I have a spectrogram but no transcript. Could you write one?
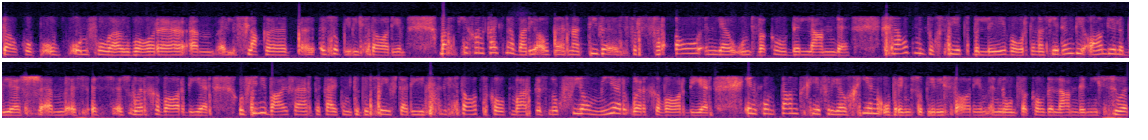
dalk op op onvolhoubare um, vlakke uh, is op hierdie stadium. Maar as jy gaan kyk na wat die alternatiewe is vir veral in jou ontwikkelde lande, geld moet nog steeds belê word en as jy dink die aandelebeurs um, is is is oorgewaardeer, hoef jy nie baie ver te kyk om te besef dat die die staatsskuldmark is nog veel meer oorgewaardeer en kontant gee vir jou geen opbrengs op hierdie stadium in die ontwikkelde lande nie. So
